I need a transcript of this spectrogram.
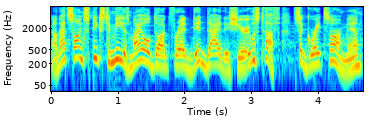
Now, that song speaks to me as my old dog Fred did die this year. It was tough. It's a great song, man.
